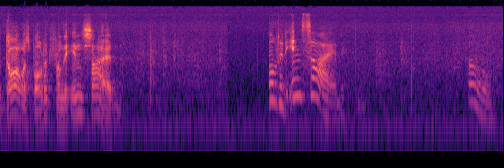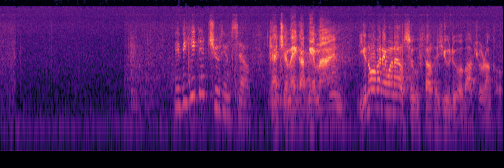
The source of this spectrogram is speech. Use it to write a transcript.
the door was bolted from the inside. Bolted inside. Oh. Maybe he did shoot himself. Can't you make up your mind? Do you know of anyone else who felt as you do about your uncle?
